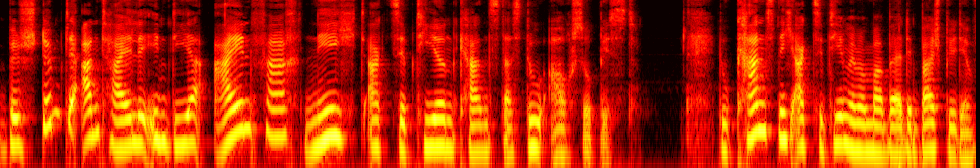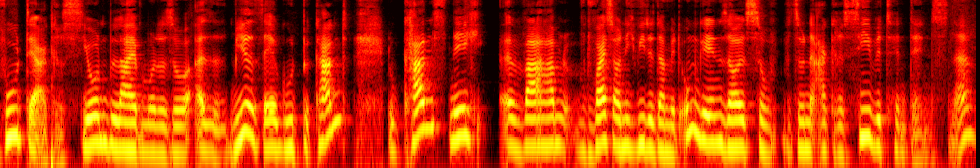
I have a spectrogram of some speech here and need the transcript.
bestimmte Anteile in dir einfach nicht akzeptieren kannst, dass du auch so bist. Du kannst nicht akzeptieren, wenn wir mal bei dem Beispiel der Wut, der Aggression bleiben oder so, also mir sehr gut bekannt. Du kannst nicht äh, wahrhaben, du weißt auch nicht, wie du damit umgehen sollst, so, so eine aggressive Tendenz, ne?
